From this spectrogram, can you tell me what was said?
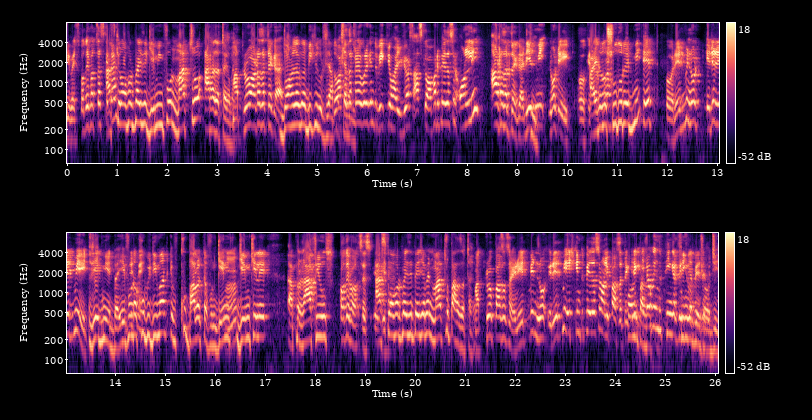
ডিভাইস কত পাচ্ছ আজকে অফার প্রাইসে গেমিং ফোন মাত্র 8000 টাকা মাত্র 8000 টাকা? 10000 করে বিক্রি করছি 10000 টাকা করে কিন্তু বিক্রি হয় ভিউয়ার্স আজকে অফার পেয়ে যাচ্ছেন অনলি 8000 টাকা। Realme Note 8 ওকে হলো শুধু Redmi 8 ও Redmi Note এটা Redmi 8 Redmi 8 ভাই। এই ফোনটা খুবই ডিমান্ড খুব ভালো একটা ফোন গেম গেম খেলে আপনার রাফ ইউজ কত আজকে অফার প্রাইসে পেয়ে যাবেন মাত্র পাঁচ হাজার টাকা। মাত্র পাঁচ হাজার রেডমি রেডমি এইট কিন্তু পেয়ে যাচ্ছেন অনলি পাঁচ হাজার টাকা। এটাও কিন্তু ফিঙ্গার ফিঙ্গার পেয়ে যাবে জি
